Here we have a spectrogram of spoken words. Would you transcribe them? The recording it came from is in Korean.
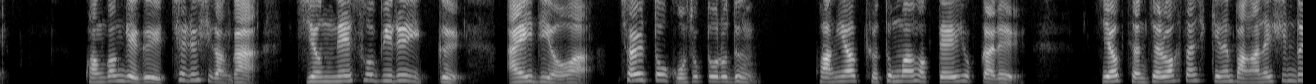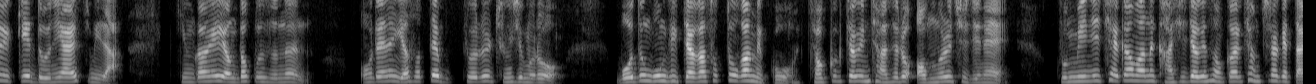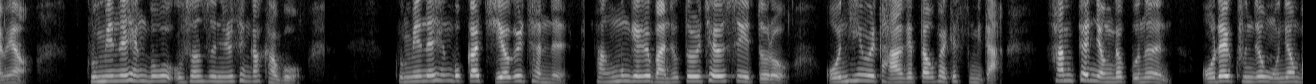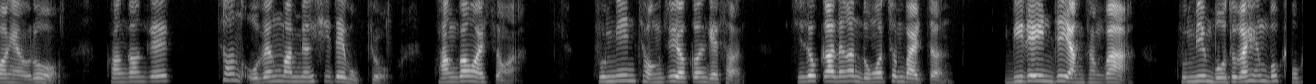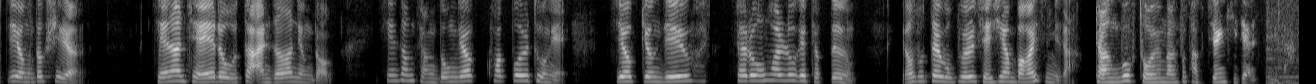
관광객의 체류 시간과 지역 내 소비를 이끌 아이디어와 철도 고속도로 등 광역 교통망 확대의 효과를 지역 전체로 확산시키는 방안을 심도 있게 논의하였습니다. 김광일 영덕군수는 올해는 6대 목표를 중심으로 모든 공직자가 속도감 있고 적극적인 자세로 업무를 추진해 국민이 체감하는 가시적인 성과를 창출하겠다며 국민의 행복을 우선순위로 생각하고 국민의 행복과 지역을 찾는 방문객의 만족도를 채울 수 있도록 온 힘을 다하겠다고 밝혔습니다. 한편 영덕군은 올해 군정 운영 방향으로 관광객 1,500만 명 시대 목표, 관광 활성화, 국민 정주 여건 개선, 지속 가능한 농어촌 발전, 미래 인재 양성과 국민 모두가 행복 복지 영덕 실현, 재난 재해로부터 안전한 영덕, 신성 장동력 확보를 통해 지역 경제의 활- 새로운 활로 개척 등 6대 목표를 제시한 바가 있습니다. 경북 도민방송 박지현 기자였습니다.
